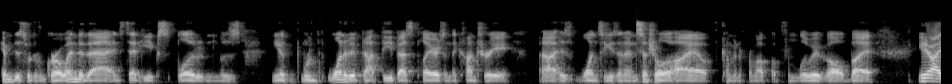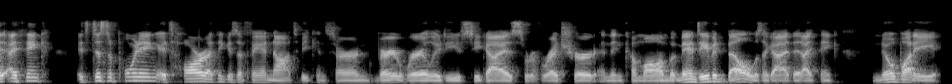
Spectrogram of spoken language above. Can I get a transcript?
him to sort of grow into that. Instead, he exploded and was, you know, one of if not the best players in the country. Uh, his one season in Central Ohio, coming from up, up from Louisville, but you know, I, I think it's disappointing. It's hard, I think, as a fan not to be concerned. Very rarely do you see guys sort of redshirt and then come on. But man, David Bell was a guy that I think nobody,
